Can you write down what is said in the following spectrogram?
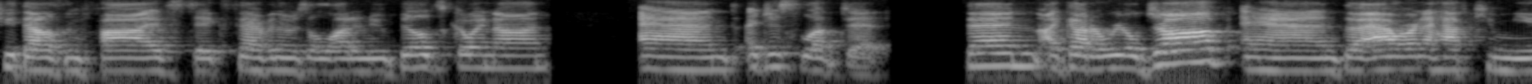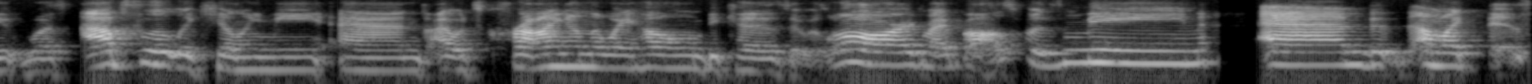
2005, 6, 7, there was a lot of new builds going on. And I just loved it. Then I got a real job, and the hour and a half commute was absolutely killing me. And I was crying on the way home because it was hard. My boss was mean. And I'm like, this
